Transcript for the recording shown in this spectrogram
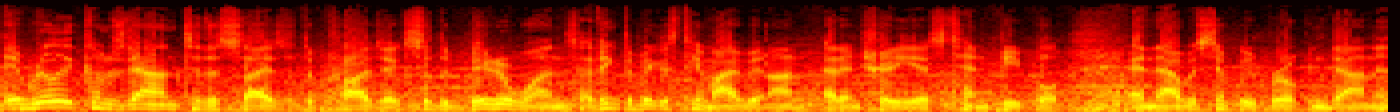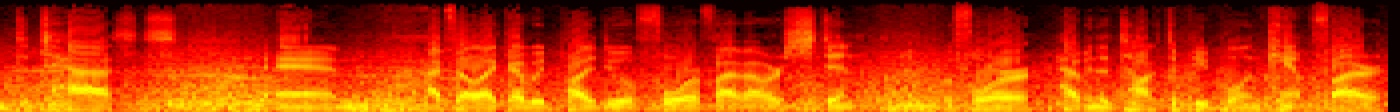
It really comes down to the size of the project. So the bigger ones, I think the biggest team I've been on at Intridea is 10 people, and that was simply broken down into tasks. And I felt like I would probably do a four or five hour stint before having to talk to people in Campfire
